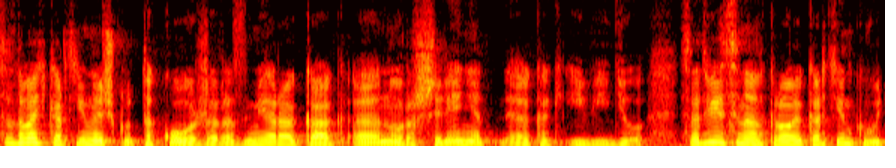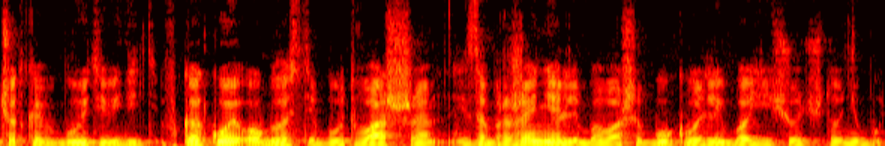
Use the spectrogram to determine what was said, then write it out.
создавать картиночку такого же размера, как э, ну, расширение, э, как и видео. Соответственно, открывая картинку, вы четко будете видеть, в какой области будет ваше изображение, либо ваши буквы, либо еще что-нибудь.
